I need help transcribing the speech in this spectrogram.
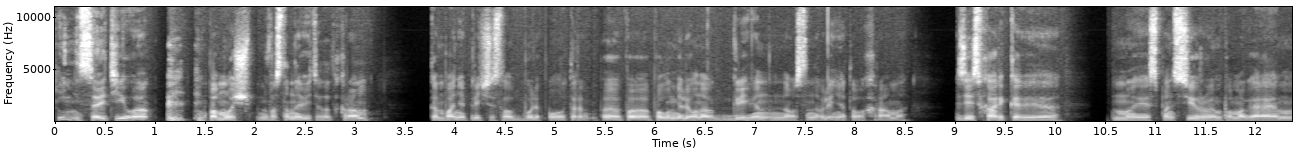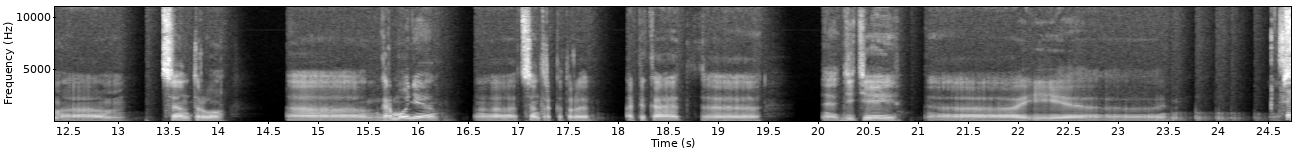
инициатива помочь восстановить этот храм. Компания перечислила более полутора, полумиллиона гривен на восстановление этого храма. Здесь, в Харькове, мы спонсируем, помогаем э, центру э, «Гармония», э, центр, который опекает э, детей э, и Це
